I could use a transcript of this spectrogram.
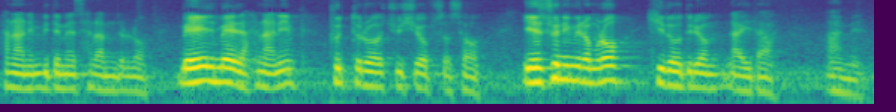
하나님 믿음의 사람들로 매일매일 하나님 붙들어 주시옵소서. 예수님 이름으로 기도드리옵나이다. 아멘.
